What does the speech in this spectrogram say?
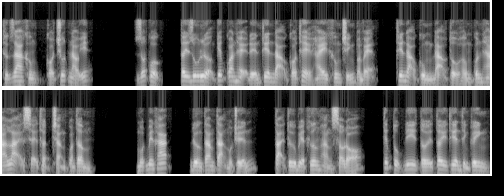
thực ra không có chút nào ít. Rốt cuộc tây du lượng tiếp quan hệ đến thiên đạo có thể hay không chính toàn vẹn thiên đạo cùng đạo tổ hồng quân há lại sẽ thật chẳng quan tâm. Một bên khác đường tam tạng một chuyến tại từ biệt Hương hằng sau đó tiếp tục đi tới tây thiên thình kinh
